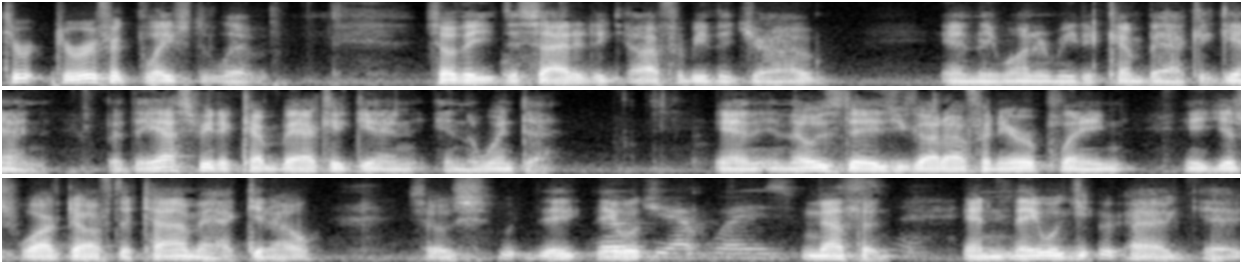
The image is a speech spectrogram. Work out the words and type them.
ter- terrific place to live. So they decided to offer me the job, and they wanted me to come back again. But they asked me to come back again in the winter. And in those days, you got off an airplane you just walked off the tarmac, you know. So they, they no were jetways. nothing, and they were uh, uh,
